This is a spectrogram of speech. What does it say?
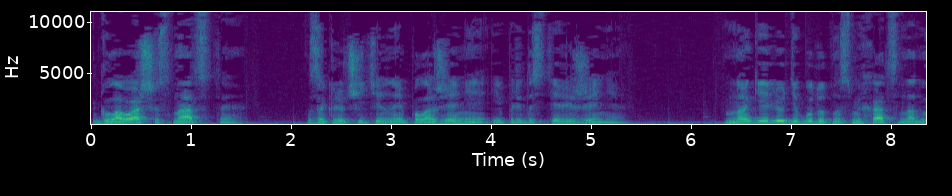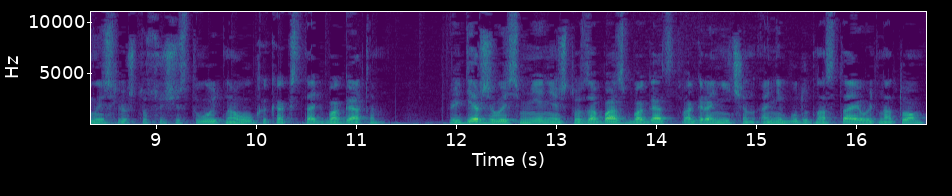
Глава 16. Заключительные положения и предостережения. Многие люди будут насмехаться над мыслью, что существует наука, как стать богатым. Придерживаясь мнения, что запас богатств ограничен, они будут настаивать на том,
